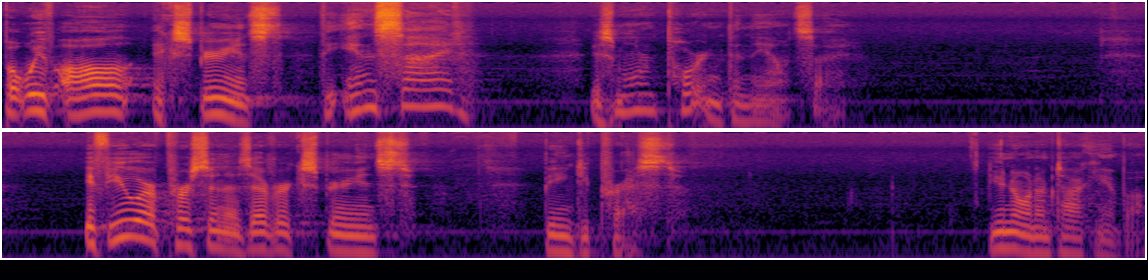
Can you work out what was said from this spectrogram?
But we've all experienced the inside is more important than the outside. If you are a person that has ever experienced being depressed, you know what I'm talking about.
